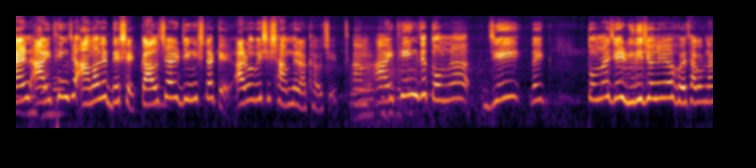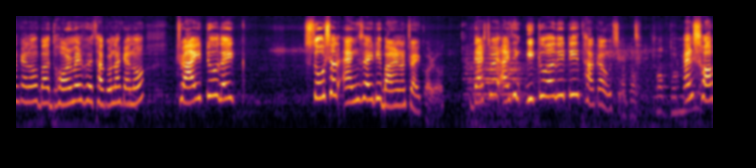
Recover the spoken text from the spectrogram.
অ্যান্ড আই থিঙ্ক যে আমাদের দেশে কালচার জিনিসটাকে আরও বেশি সামনে রাখা উচিত। আই থিঙ্ক যে তোমরা যেই লাইক তোমরা যেই রিলিজনের হয়ে থাকো না কেন বা ধর্মের হয়ে থাকো না কেন try to like social anxiety বাড়ানো ট্রাই করো। That's why I think equality থাকা উচিত। অ্যান্ড সব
